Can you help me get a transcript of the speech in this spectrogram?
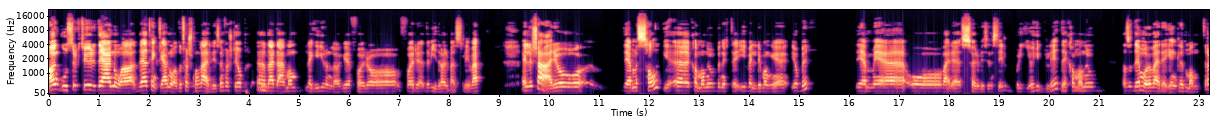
Ha en god struktur, det, er noe av, det tenker jeg er noe av det første man lærer i sin første jobb. Eh, mm. Det er der man legger grunnlaget for, å, for det videre arbeidslivet. Ellers så er jo det med salg eh, kan man jo benytte i veldig mange jobber. Det med å være serviceinnstilt, blid og hyggelig, det kan man jo Altså, det må jo være egentlig et mantra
